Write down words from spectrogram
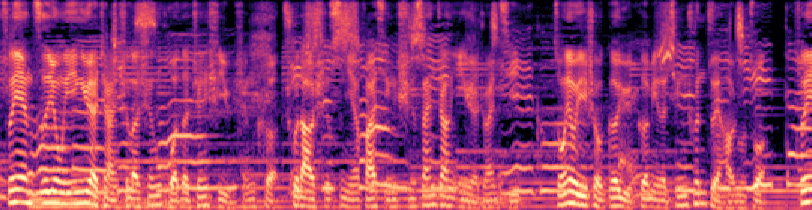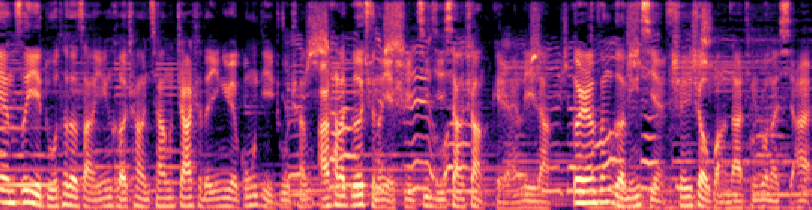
孙燕姿用音乐展示了生活的真实与深刻。出道十四年，发行十三张音乐专辑，总有一首歌与歌迷的青春对号入座。孙燕姿以独特的嗓音和唱腔、扎实的音乐功底著称，而她的歌曲呢，也是积极向上，给人力量，个人风格明显，深受广大听众的喜爱。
